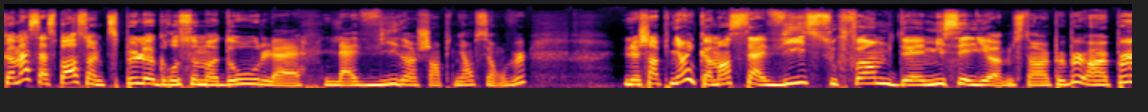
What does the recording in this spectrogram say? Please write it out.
comment ça se passe un petit peu, grosso modo, la, vie d'un champignon, si on veut? Le champignon, il commence sa vie sous forme de mycélium. C'est un peu, un peu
